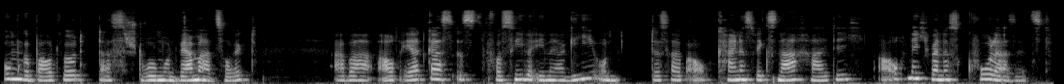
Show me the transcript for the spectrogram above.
umgebaut wird, das Strom und Wärme erzeugt. Aber auch Erdgas ist fossile Energie und deshalb auch keineswegs nachhaltig, auch nicht, wenn es Kohle ersetzt.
